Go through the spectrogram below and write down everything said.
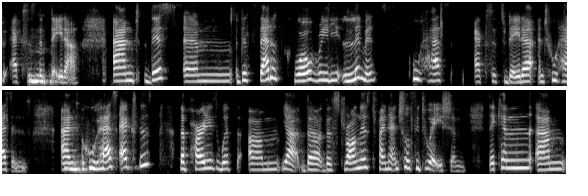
to access mm-hmm. the data. And this um, the status quo really limits who has access to data and who hasn't. And mm-hmm. who has access the parties with um, yeah the the strongest financial situation they can um,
